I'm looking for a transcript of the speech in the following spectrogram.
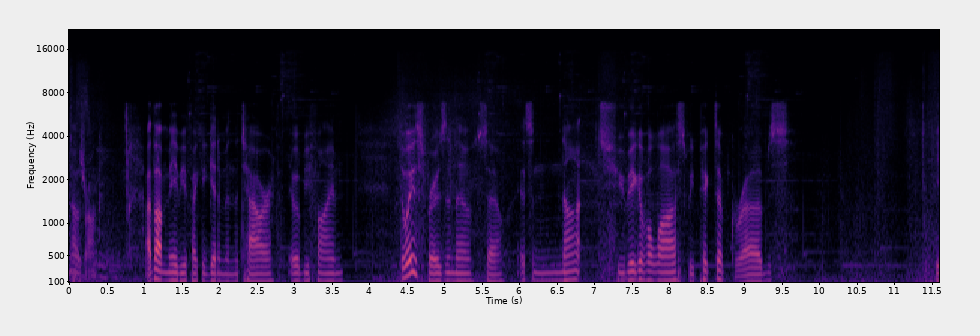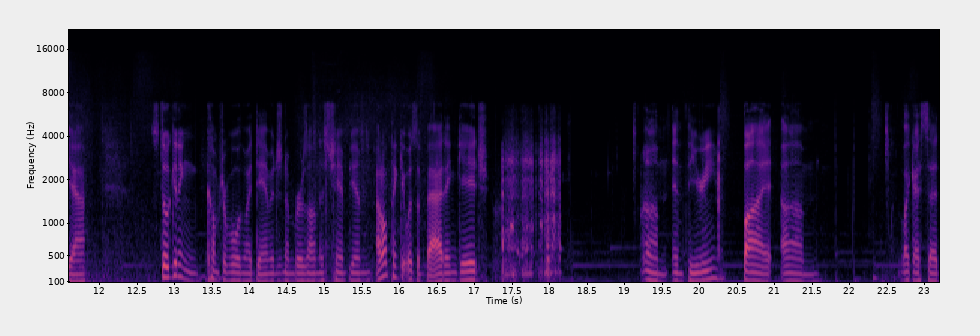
that was wrong. I thought maybe if I could get him in the tower, it would be fine. The wave's frozen though, so it's not too big of a loss. We picked up grubs. Yeah. Still getting comfortable with my damage numbers on this champion. I don't think it was a bad engage. Um, in theory, but um, like I said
